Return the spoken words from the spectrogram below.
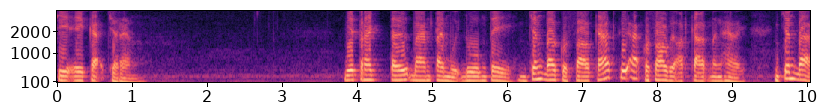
ជាឯកចរង្គ វាត្រាច់ទៅបានតែមួយដួងទេអញ្ចឹងបើកុសលកើតគឺអកុសលវាអត់កើតនឹងហើយអញ្ចឹងបាទ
